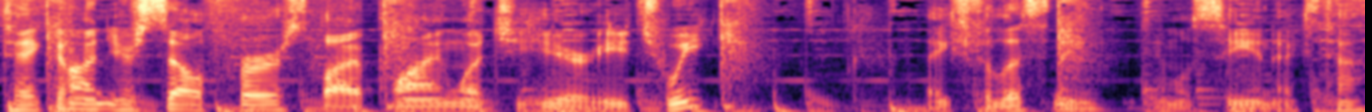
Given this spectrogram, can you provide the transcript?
take on yourself first by applying what you hear each week. Thanks for listening, and we'll see you next time.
